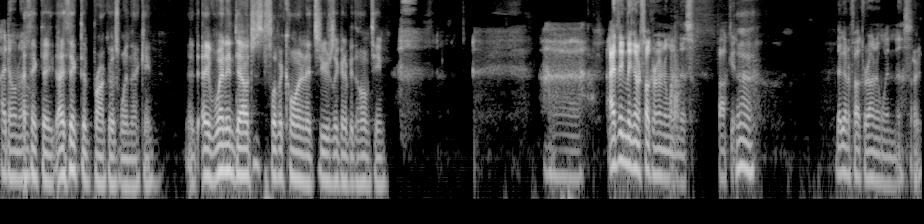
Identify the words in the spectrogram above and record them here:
I don't know. I think they. I think the Broncos win that game. Uh, When in doubt, just flip a coin, and it's usually going to be the home team. Uh, I think they're gonna fuck around and win this. Fuck it. Uh, They're gonna fuck around and win this. all right.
